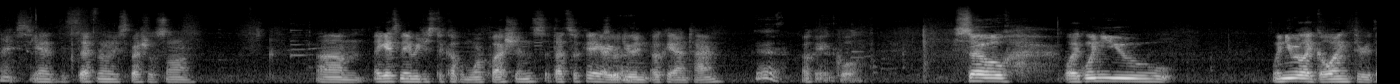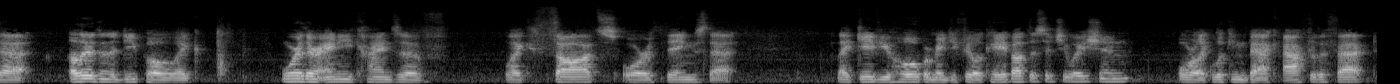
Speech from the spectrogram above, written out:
Nice. Yeah, it's definitely a special song. Um, I guess maybe just a couple more questions, if that's okay. Are you doing okay on time? Yeah. Okay, cool. So, like when you when you were like going through that, other than the depot, like were there any kinds of like thoughts or things that like gave you hope or made you feel okay about the situation? Or like looking back after the fact,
